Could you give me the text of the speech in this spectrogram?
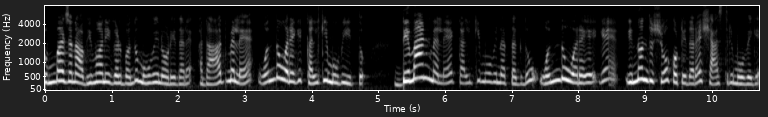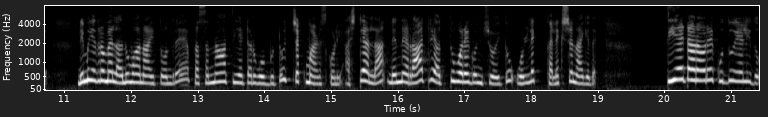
ತುಂಬ ಜನ ಅಭಿಮಾನಿಗಳು ಬಂದು ಮೂವಿ ನೋಡಿದ್ದಾರೆ. ಅದಾದಮೇಲೆ ಒಂದೂವರೆಗೆ ಕಲ್ಕಿ ಮೂವಿ ಇತ್ತು. ಡಿಮ್ಯಾಂಡ್ ಮೇಲೆ ಕಲ್ಕಿ ಮೂವಿನ ತೆಗೆದು ಒಂದೂವರೆಗೆ ಇನ್ನೊಂದು ಶೋ ಕೊಟ್ಟಿದ್ದಾರೆ ಶಾಸ್ತ್ರಿ ಮೂವಿಗೆ. ನಿಮಗೆ ಇದ್ರ ಮೇಲೆ ಅನುಮಾನ ಆಯಿತು ಅಂದರೆ ಪ್ರಸನ್ನ ಥಿಯೇಟರ್ಗೆ ಹೋಗ್ಬಿಟ್ಟು ಚೆಕ್ ಮಾಡಿಸ್ಕೊಳ್ಳಿ. ಅಷ್ಟೇ ಅಲ್ಲ, ನಿನ್ನೆ ರಾತ್ರಿ ಹತ್ತುವರೆಗೊಂದು ಶೋ ಇತ್ತು ಒಳ್ಳೆ ಕಲೆಕ್ಷನ್ ಆಗಿದೆ. ಥಿಯೇಟರ್ ಅವರೇ ಖುದ್ದು ಹೇಳಿದ್ದು.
